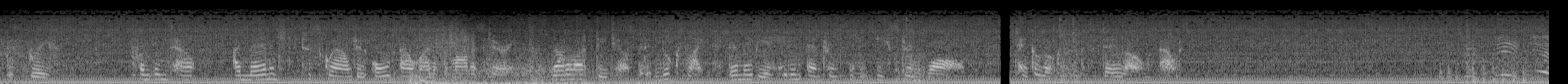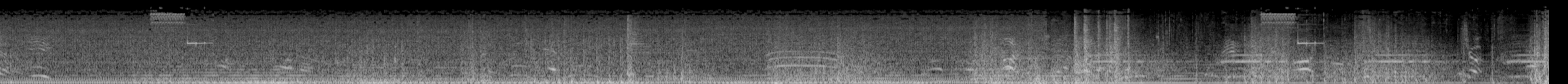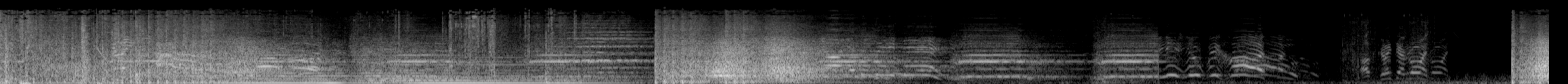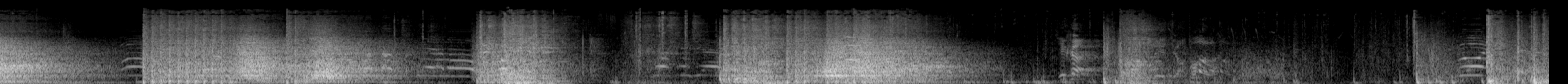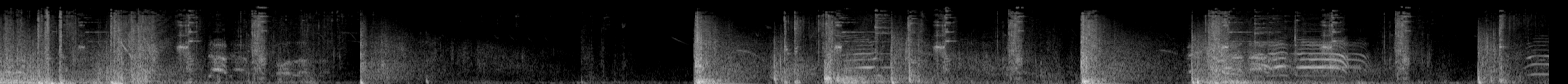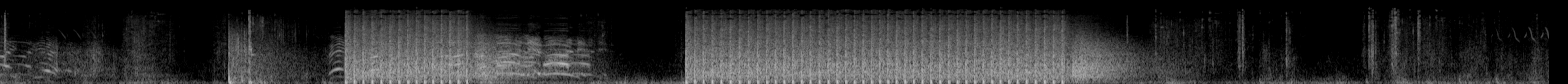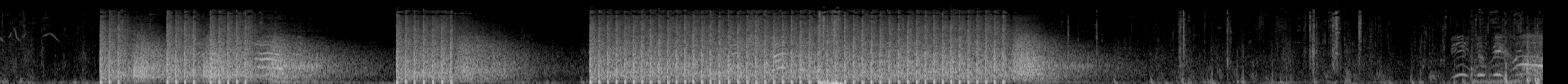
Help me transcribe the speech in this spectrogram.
keep this. From intel, I managed to scrounge an old outline of the monastery. Not a lot of details, but it looks like there may be a hidden entrance in the eastern wall. Take a look. Stay low. Out. What? Stupid!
